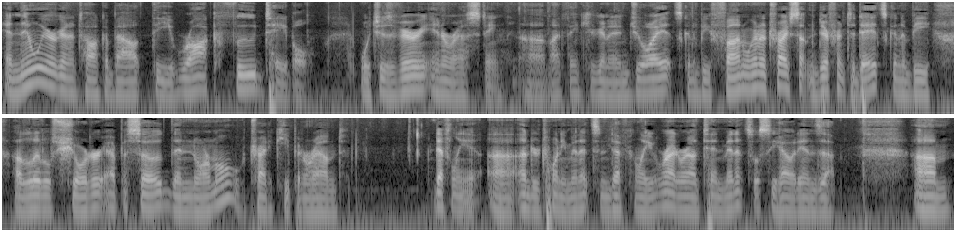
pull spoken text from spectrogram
And then we are going to talk about the rock food table, which is very interesting. Um, I think you're going to enjoy it. It's going to be fun. We're going to try something different today. It's going to be a little shorter episode than normal. We'll try to keep it around definitely uh, under 20 minutes and definitely right around 10 minutes. We'll see how it ends up. Um,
